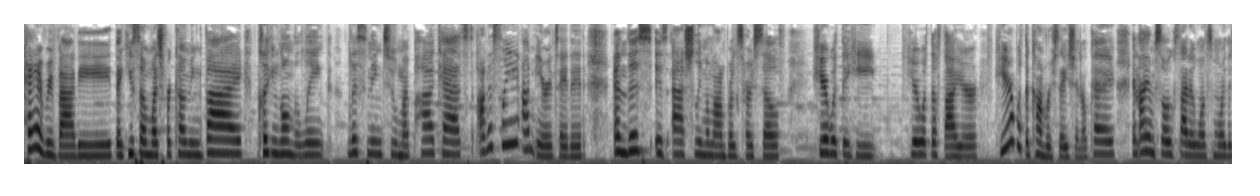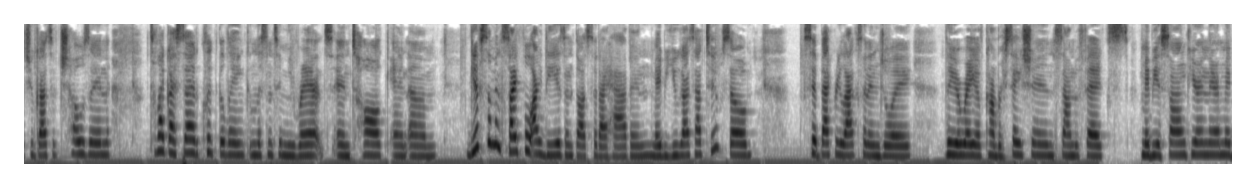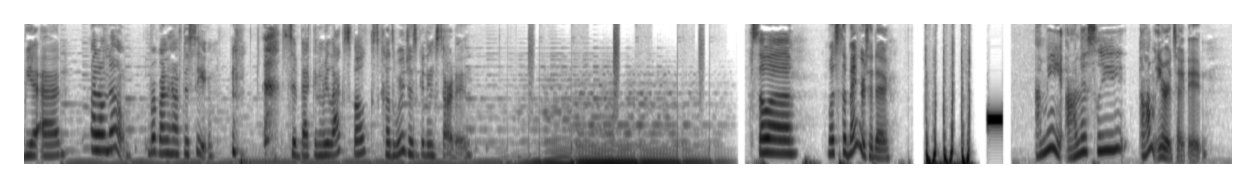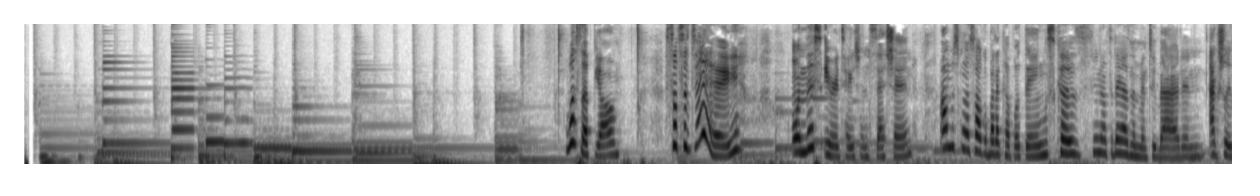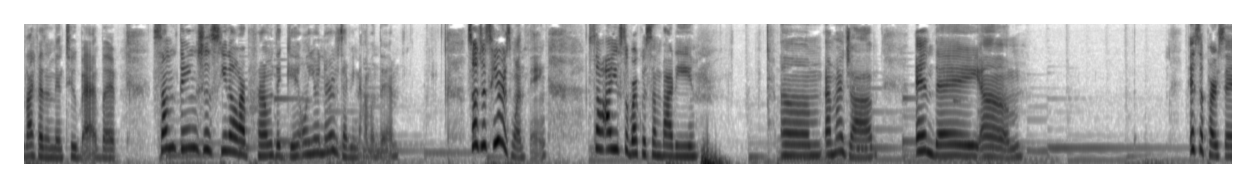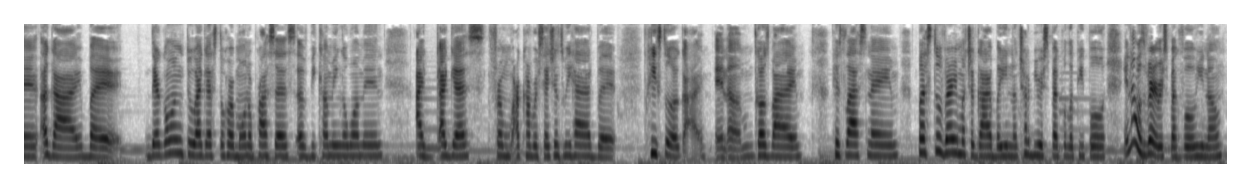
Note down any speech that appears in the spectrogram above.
Hey, everybody. Thank you so much for coming by, clicking on the link, listening to my podcast. Honestly, I'm irritated. And this is Ashley Milan Brooks herself, here with the heat, here with the fire, here with the conversation, okay? And I am so excited once more that you guys have chosen to, like I said, click the link and listen to me rant and talk and, um, give some insightful ideas and thoughts that I have, and maybe you guys have too. So sit back, relax, and enjoy the array of conversation, sound effects, maybe a song here and there, maybe an ad. I don't know. We're going to have to see. sit back and relax, folks, because we're just getting started. So, uh, what's the banger today? I mean, honestly, I'm irritated. What's up, y'all? So, today on this irritation session, I'm just going to talk about a couple of things because, you know, today hasn't been too bad, and actually, life hasn't been too bad, but some things just, you know, are prone to get on your nerves every now and then. So, just here's one thing. So, I used to work with somebody um, at my job, and they, um, it's a person, a guy, but they're going through, I guess, the hormonal process of becoming a woman. I, I guess from our conversations we had, but he's still a guy and um, goes by his last name, but still very much a guy. But you know, try to be respectful of people, and I was very respectful. You know,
